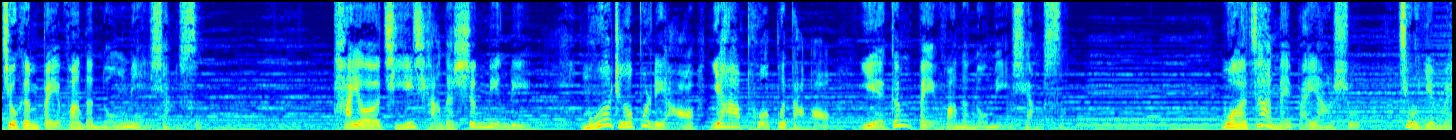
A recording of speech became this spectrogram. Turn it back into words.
就跟北方的农民相似。它有极强的生命力，磨折不了，压迫不倒，也跟北方的农民相似。我赞美白杨树，就因为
